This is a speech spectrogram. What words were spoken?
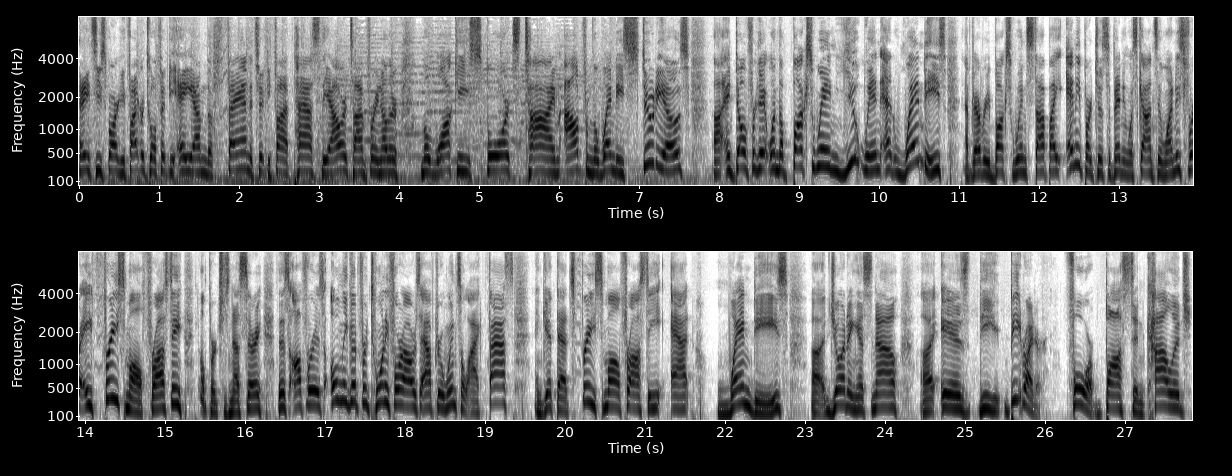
Hey, it's Sparky Fifer, 1250 AM, The Fan. It's 55 past the hour. Time for another Milwaukee Sports Time out from the Wendy's studios. Uh, and don't forget, when the Bucks win, you win at Wendy's. After every Bucks win, stop by any participating Wisconsin Wendy's for a free small Frosty. No purchase necessary. This offer is only good for 24 hours after win, so act fast and get that free small Frosty at Wendy's. Uh, joining us now uh, is the beat writer for Boston College.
